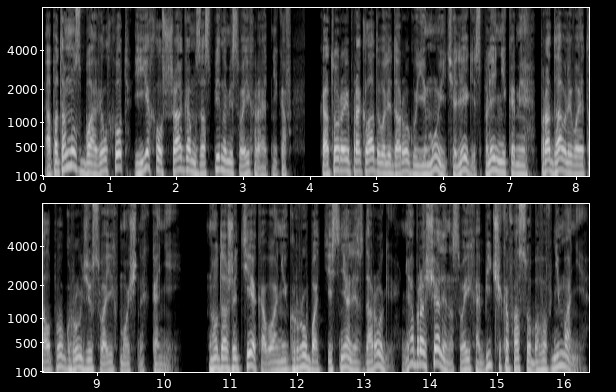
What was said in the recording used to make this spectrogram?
а потому сбавил ход и ехал шагом за спинами своих ратников, которые прокладывали дорогу ему и телеге с пленниками, продавливая толпу грудью своих мощных коней. Но даже те, кого они грубо оттесняли с дороги, не обращали на своих обидчиков особого внимания,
